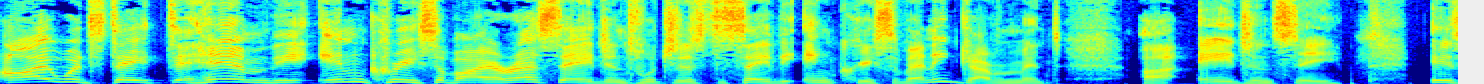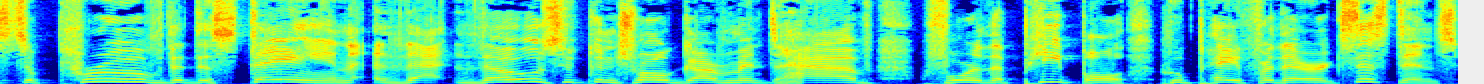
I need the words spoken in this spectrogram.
I would state to him, the increase of IRS agents, which is to say the increase of any government uh, agency, is to prove the disdain that those who control government have for the people who pay for their existence,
